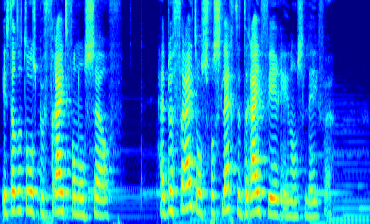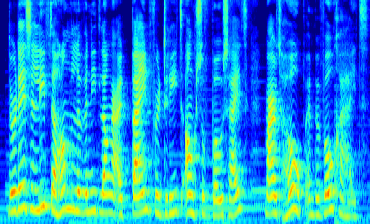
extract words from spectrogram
is dat het ons bevrijdt van onszelf. Het bevrijdt ons van slechte drijfveren in ons leven. Door deze liefde handelen we niet langer uit pijn, verdriet, angst of boosheid, maar uit hoop en bewogenheid.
